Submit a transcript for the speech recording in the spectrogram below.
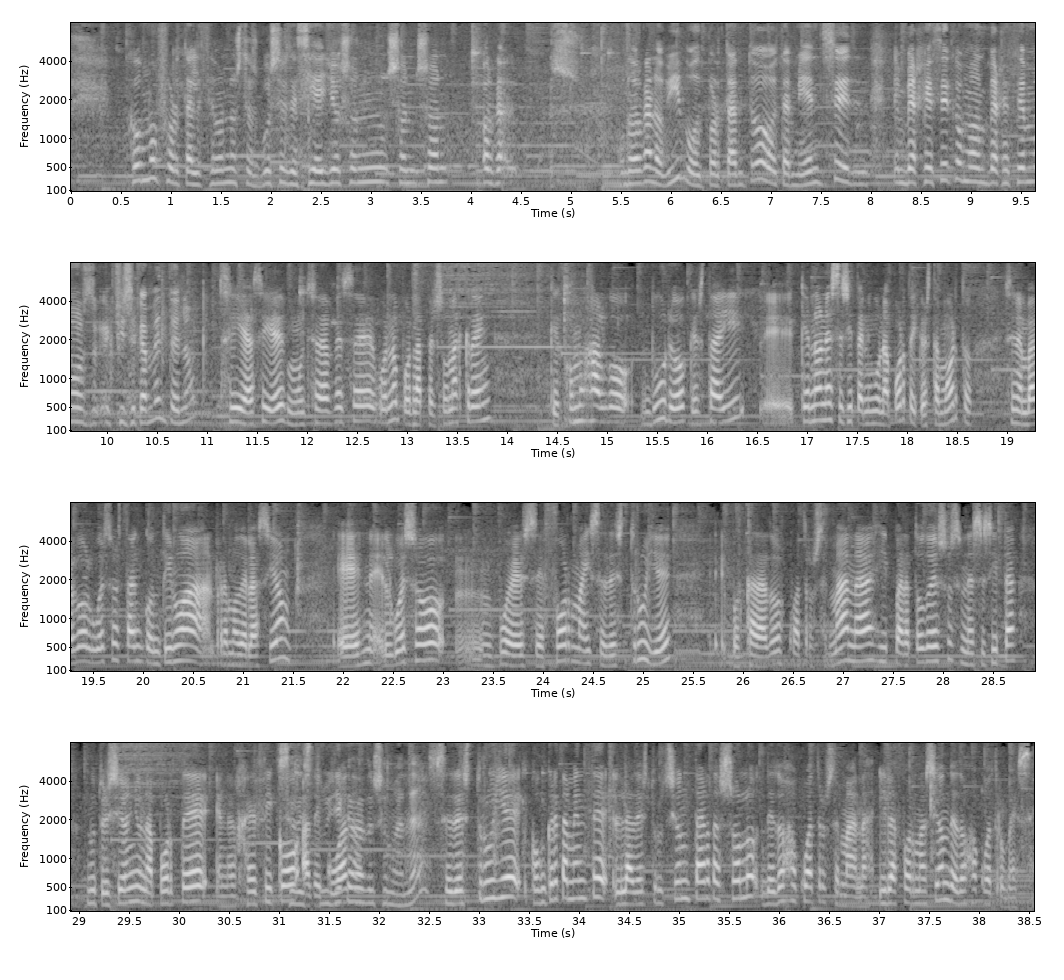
¿cómo fortalecemos nuestros huesos? Decía yo, son, son, son un órgano vivo y por tanto también se envejece como envejecemos físicamente, ¿no? Sí, así es. Muchas veces, bueno, pues las personas creen que como es algo duro, que está ahí, eh, que no necesita ningún aporte y que está muerto. Sin embargo, el hueso está en continua remodelación. el hueso mm, pues se forma y se destruye pues cada dos, cuatro semanas y para todo eso se necesita nutrición y un aporte energético ¿Se adecuado. cada dos semanas? Se destruye, concretamente la destrucción tarda solo de dos a cuatro semanas y la formación de dos a cuatro meses.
